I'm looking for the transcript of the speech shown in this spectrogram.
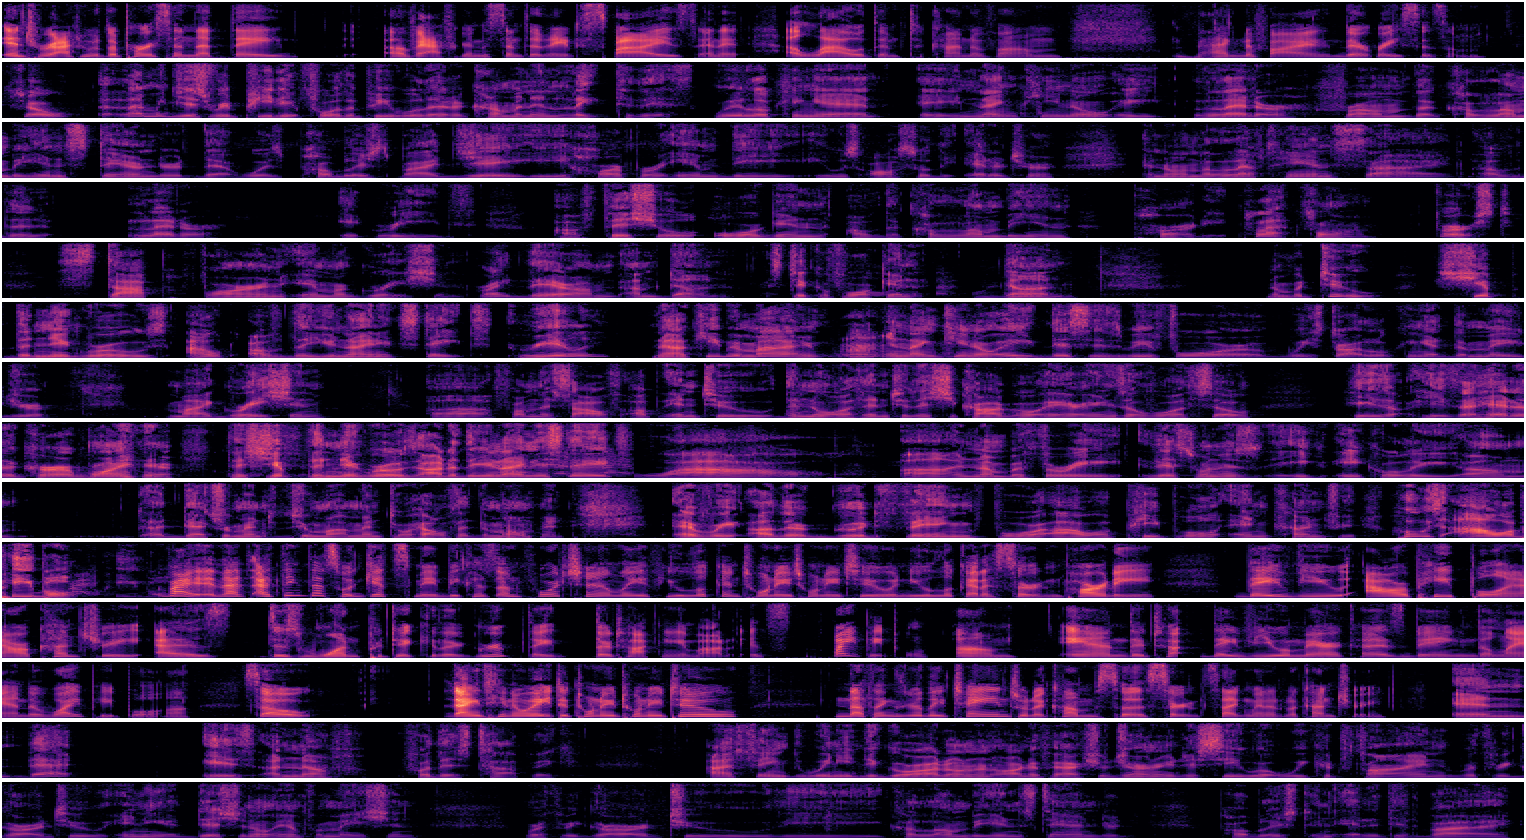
interacted with a person that they of African descent that they despise, and it allowed them to kind of um magnify their racism. So uh, let me just repeat it for the people that are coming in late to this. We're looking at a 1908 letter from the Columbian Standard that was published by J.E. Harper, M.D. He was also the editor. And on the left hand side of the letter, it reads Official Organ of the Columbian Party. Platform. First, stop foreign immigration. Right there, I'm, I'm done. Stick a fork in it. Done. Number two, ship the Negroes out of the United States. Really? Now, keep in mind, in 1908, this is before we start looking at the major migration uh, from the South up into the North, into the Chicago area and so forth. So he's he's ahead of the curve wanting to, to ship the Negroes out of the United States. Wow. Uh, number three, this one is e- equally um, detrimental to my mental health at the moment every other good thing for our people and country. Who's our people? Right. And I, I, think that's what gets me because unfortunately, if you look in 2022 and you look at a certain party, they view our people and our country as just one particular group they, they're talking about. It's white people. Um, and they, they view America as being the land of white people. Uh, so 1908 to 2022, nothing's really changed when it comes to a certain segment of the country. And that is enough for this topic. I think we need to go out on an artifactual journey to see what we could find with regard to any additional information with regard to the Columbian Standard published and edited by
